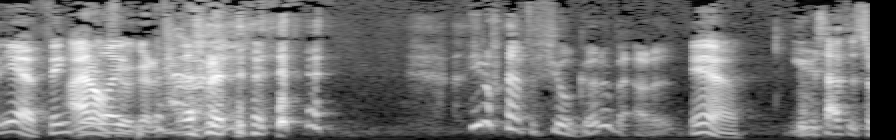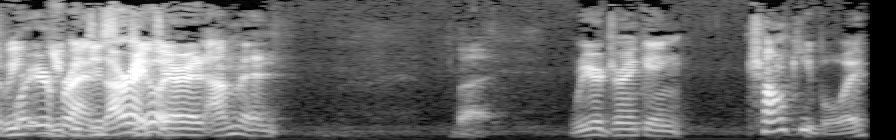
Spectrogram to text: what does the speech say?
yeah, think I don't like, feel good about it. you don't have to feel good about it. yeah, You just have to support We- your you friends. just All right, do it. Jared, I'm in. but We are drinking Chunky Boy.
